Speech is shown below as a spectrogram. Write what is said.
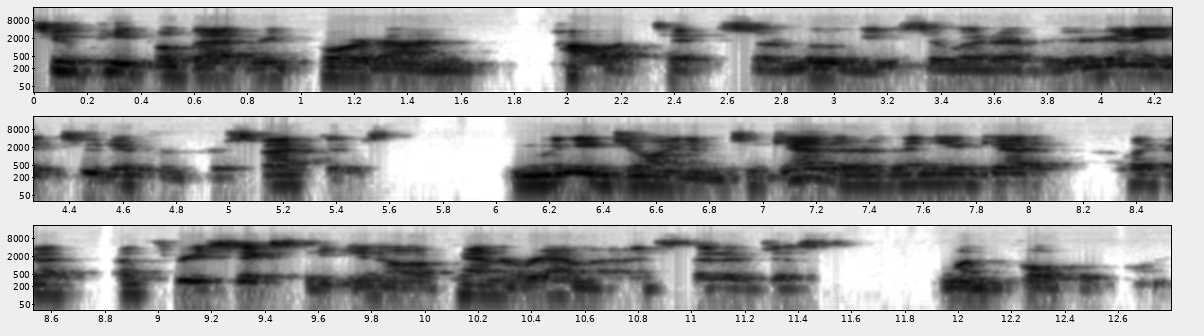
two people that report on politics or movies or whatever. You're going to get two different perspectives. And when you join them together, then you get like a, a 360, you know, a panorama instead of just one focal point.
